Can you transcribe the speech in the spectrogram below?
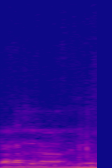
van a hacer.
